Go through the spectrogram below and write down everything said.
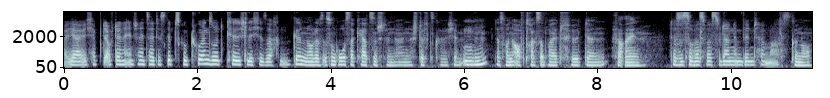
Ja, ich habe auf deiner Internetseite, es gibt Skulpturen, so kirchliche Sachen. Genau, das ist ein großer Kerzenständer in der Stiftskirche. Mhm. Das war eine Auftragsarbeit für den Verein. Das ist sowas, was du dann im Winter machst. Genau,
